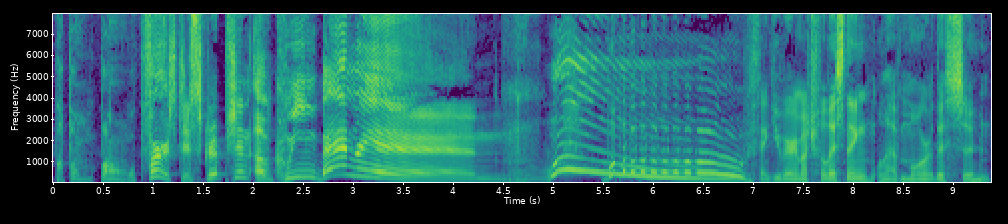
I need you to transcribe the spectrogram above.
boom, boom, boom. First description of Queen Banrian. Woo! Thank you very much for listening. We'll have more of this soon.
